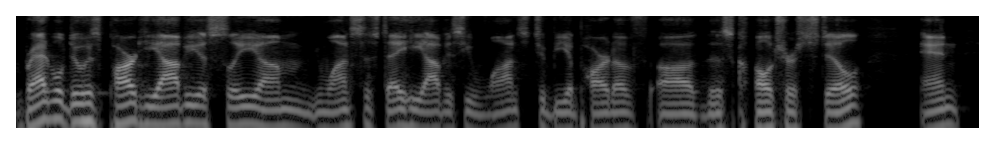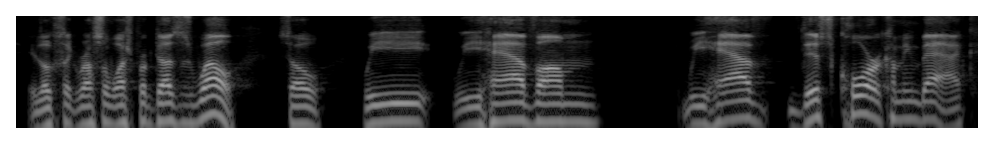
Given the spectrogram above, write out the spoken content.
Brad will do his part. He obviously um wants to stay. He obviously wants to be a part of uh this culture still. And it looks like Russell Westbrook does as well. So we we have um we have this core coming back.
